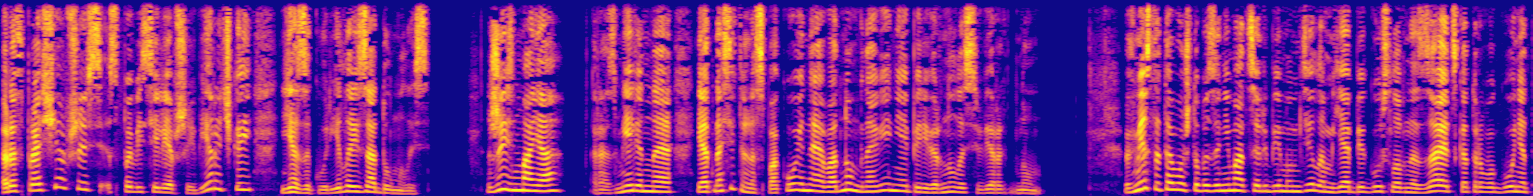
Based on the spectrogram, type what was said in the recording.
Распрощавшись с повеселевшей Верочкой, я закурила и задумалась. Жизнь моя, размеренная и относительно спокойная, в одно мгновение перевернулась вверх дном. Вместо того, чтобы заниматься любимым делом, я бегу, словно заяц, которого гонят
